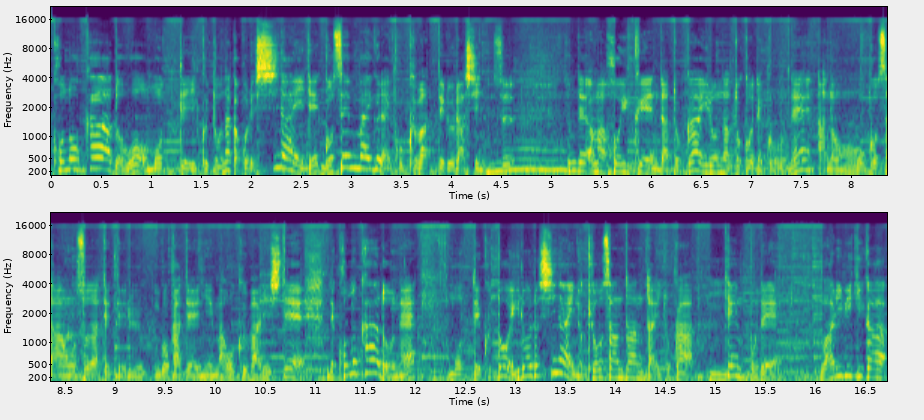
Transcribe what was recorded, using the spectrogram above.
このカードを持っていくとなんかこれ市内で5000枚ぐらいこう配ってるらしいんです。そんでまあ保育園だとかいろんなところでこうねあのお子さんを育ててるご家庭にまあお配りしてでこのカードをね持っていくといろいろ市内の協賛団体とか、店舗で割引が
